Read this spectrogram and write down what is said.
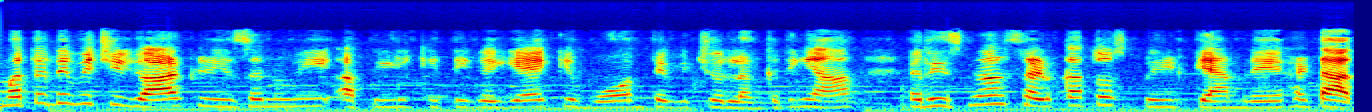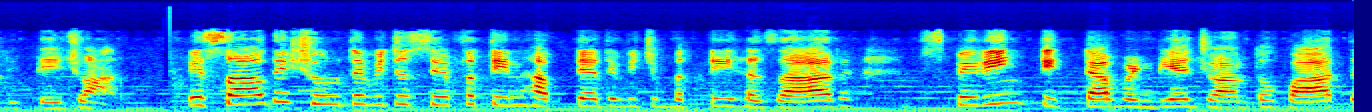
ਮਤੇ ਦੇ ਵਿੱਚ ਯਾਰਕ ਰੀਜ਼ਨ ਨੂੰ ਵੀ ਅਪੀਲ ਕੀਤੀ ਗਈ ਹੈ ਕਿ ਵੌਨ ਦੇ ਵਿੱਚੋਂ ਲੰਘਦੀਆਂ ਰੀਜਨਲ ਸੜਕਾਂ ਤੋਂ ਸਪੀਡ ਕੈਮਰੇ ਹਟਾ ਦਿੱਤੇ ਜਾਣ। ਇਸ ਸਾਲ ਦੇ ਸ਼ੁਰੂ ਦੇ ਵਿੱਚ ਸਿਰਫ 3 ਹਫ਼ਤਿਆਂ ਦੇ ਵਿੱਚ 32000 ਸਪੀਡਿੰਗ ਟਿਕਟਾਂ ਵੰਡੀਆਂ ਜਾਣ ਤੋਂ ਬਾਅਦ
